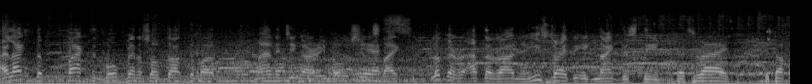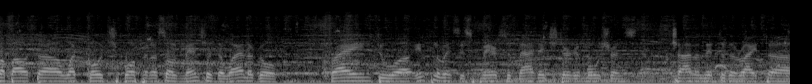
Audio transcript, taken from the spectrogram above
I like the fact that both Benasol talked about managing our emotions. Yes. Like, look at, at Araña. He's trying to ignite this team. That's right. We talk about uh, what Coach Bo Perasol mentioned a while ago, trying to uh, influence his players to manage their emotions, channel it to the right uh,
